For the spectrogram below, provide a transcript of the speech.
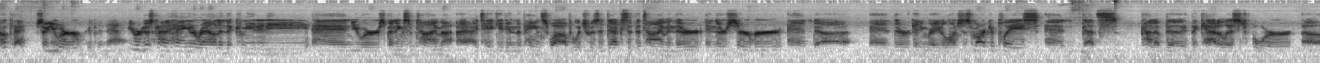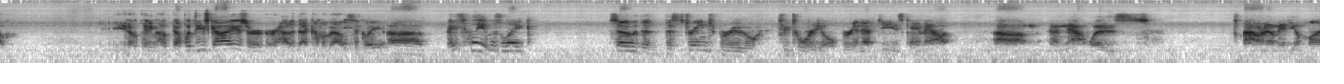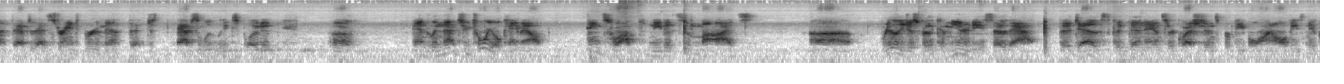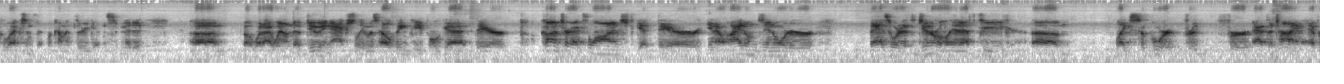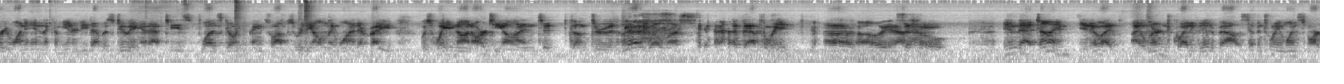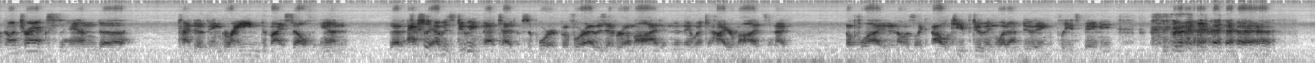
Okay. So you were longer than that. you were just kind of hanging around in the community, and you were spending some time. I, I- take it in the PaintSwap, which was a Dex at the time, in their in their server, and uh, and they're getting ready to launch this marketplace, and that's kind of the the catalyst for. Um, you know, getting hooked up with these guys, or, or how did that come about? Basically, uh, basically it was like so the the Strange Brew tutorial for NFTs came out, um, and that was I don't know maybe a month after that Strange Brew mint that just absolutely exploded. Um, and when that tutorial came out, PaintSwap needed some mods, uh, really just for the community, so that the devs could then answer questions for people on all these new collections that were coming through, getting submitted. Um, but what I wound up doing actually was helping people get their contracts launched, get their you know items in order, that sort of general NFT um, like support for for at the time everyone in the community that was doing NFTs was going to PaintSwap because we're the only one. Everybody was waiting on Artion to come through and underwhelm us at that point. Uh, Oh, yeah. So in that time, you know, I I learned quite a bit about 721 smart contracts and uh, kind of ingrained myself in that. Actually, I was doing that type of support before I was ever a mod, and then they went to hire mods, and I applied, and I was like, I'll keep doing what I'm doing. Please pay me.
